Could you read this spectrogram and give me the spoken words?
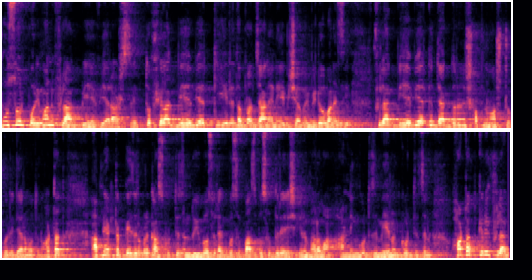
প্রচুর পরিমাণ ফ্ল্যাগ বিহেভিয়ার আসছে। তো ফ্ল্যাগ বিহেভিয়ার কি, এটা তো আপনারা জানেন, এই বিষয়ে আমি ভিডিও বানিয়েছি ফ্ল্যাগ বিহেভিয়ার কিন্তু এক ধরনের স্বপ্ন নষ্ট করে দেওয়ার মতন। অর্থাৎ আপনি একটা পেজের উপরে কাজ করতেছেন দুই বছর, এক বছর, পাঁচ বছর ধরে সেখানে ভালো আর্নিং করতেছেন, মেহনত করতেছেন, হঠাৎ করে ফ্ল্যাগ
